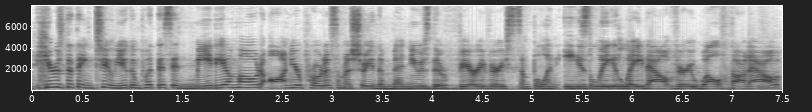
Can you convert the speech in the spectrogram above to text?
Here's the thing too, you can put this in media mode on your Protus. I'm gonna show you the menus. They're very, very simple and easily laid out, very well thought out.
